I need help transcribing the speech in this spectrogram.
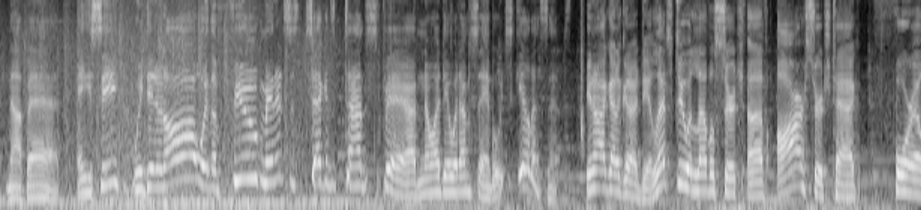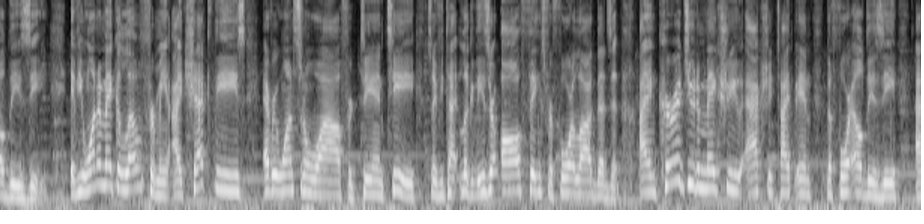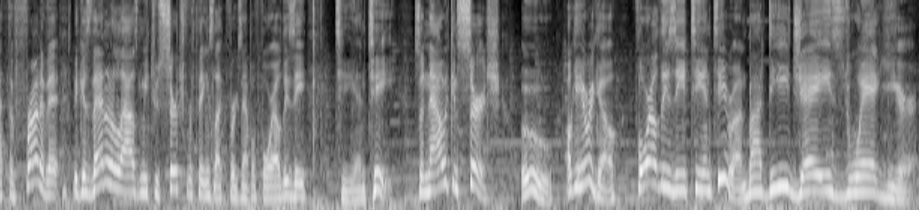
Not bad. And you see, we did it all with a few minutes, seconds of time to spare. I have no idea what I'm saying, but we just killed ourselves. You know, I got a good idea. Let's do a level search of our search tag 4LDZ. If you want to make a level for me, I check these every once in a while for TNT. So if you type, look, these are all things for 4log.zip. I encourage you to make sure you actually type in the 4LDZ at the front of it because then it allows me to search for things like, for example, 4LDZ TNT. So now we can search. Ooh, okay, here we go. 4LDZ TNT run by DJ Zwegier.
